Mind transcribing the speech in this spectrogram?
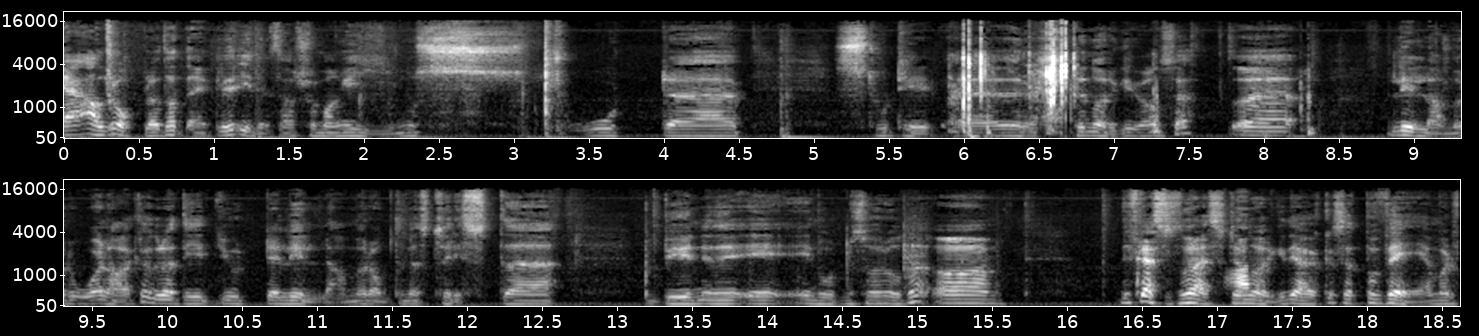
jeg har aldri opplevd at egentlig idrettsarrangementet gir noe stort uh, stort uh, rush til Norge uansett. Uh, Lillehammer-OL har ikke akkurat gjort Lillehammer om til mest turistbyen i, i, i Nordens overhode. Og de fleste som reiser til Norge, de har jo ikke sett på VM eller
